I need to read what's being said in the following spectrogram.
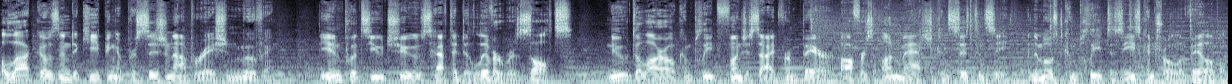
A lot goes into keeping a precision operation moving. The inputs you choose have to deliver results. New Delaro Complete Fungicide from Bayer offers unmatched consistency and the most complete disease control available.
